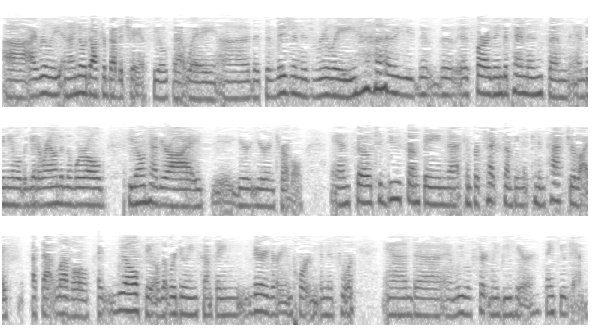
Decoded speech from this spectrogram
Uh, I really, and I know Dr. Babizhayev feels that way, uh, that the vision is really, the, the, as far as independence and, and being able to get around in the world, if you don't have your eyes, you're, you're in trouble. And so to do something that can protect something that can impact your life at that level, we all feel that we're doing something very, very important in this work. And, uh, and we will certainly be here. Thank you again.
